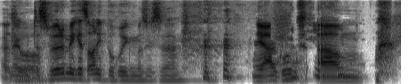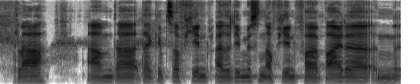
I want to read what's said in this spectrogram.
also, Na gut, das würde mich jetzt auch nicht beruhigen, muss ich sagen. ja, gut, ähm, klar. Ähm, da da gibt's auf jeden Fall, also die müssen auf jeden Fall beide,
